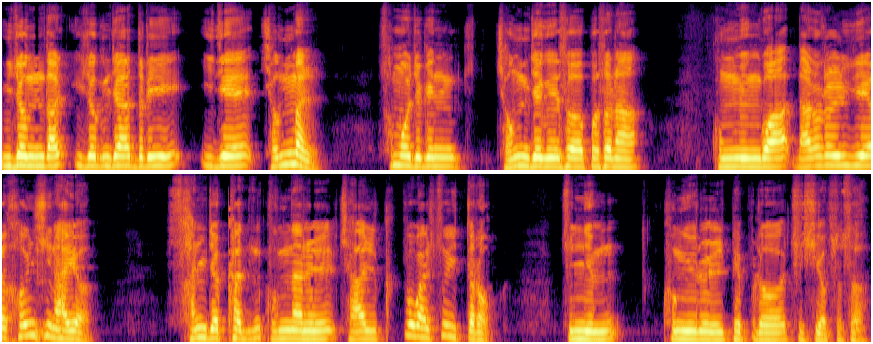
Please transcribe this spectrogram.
유정자들이 이제 정말 소모적인 정쟁에서 벗어나 국민과 나라를 위해 헌신하여 산적한 국난을 잘 극복할 수 있도록 주님 긍휼을 베풀어 주시옵소서.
